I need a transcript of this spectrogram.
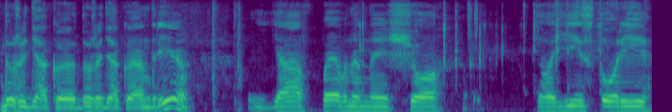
Дуже дякую, дуже дякую, Андрію. Я впевнений, що твої історії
